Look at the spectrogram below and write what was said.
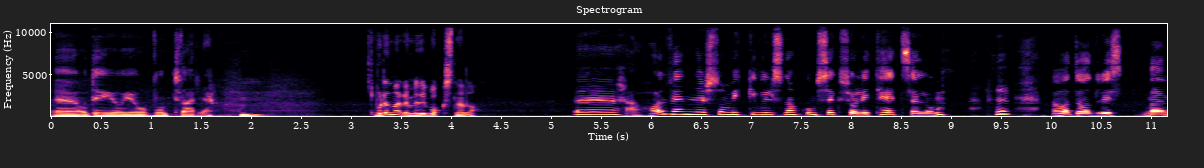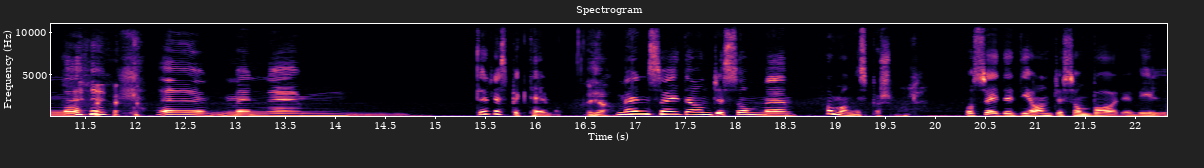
Eh, og det gjør jo vondt verre. Hvordan er det med de voksne, da? Eh, jeg har venner som ikke vil snakke om seksualitet, selv om jeg hadde hatt lyst. Men, eh, eh, men eh, det respekterer man. Ja. Men så er det andre som eh, har mange spørsmål. Og så er det de andre som bare vil,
